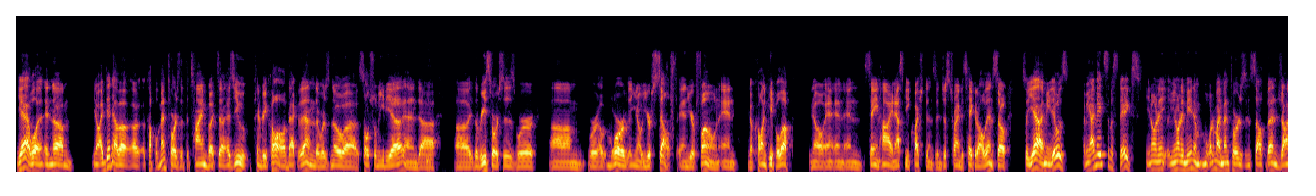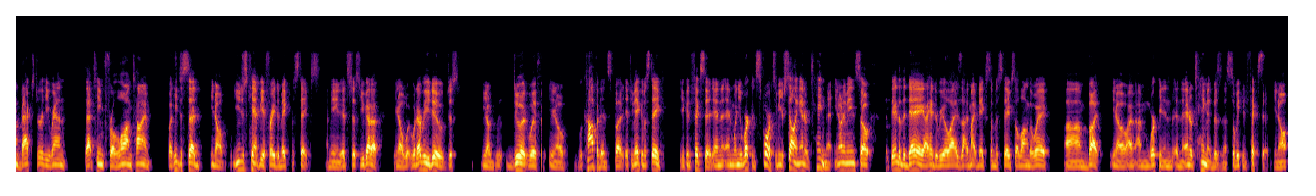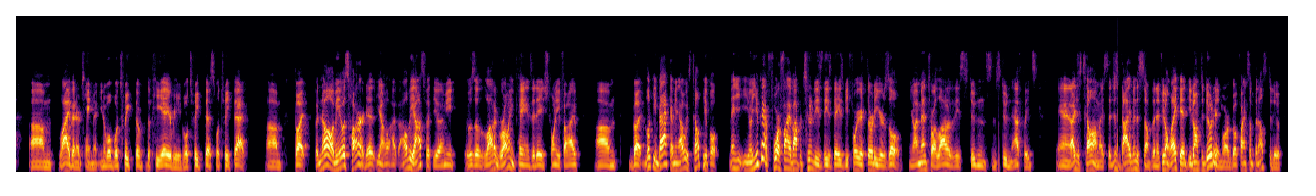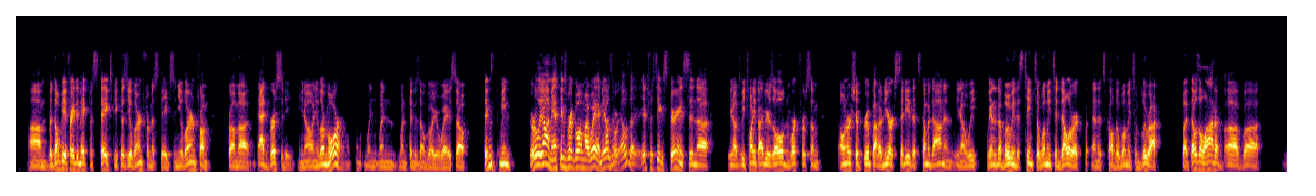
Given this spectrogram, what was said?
Yeah, well, and um, you know, I did have a, a couple mentors at the time, but uh, as you can recall, back then there was no uh, social media, and uh, uh the resources were um, were more, you know, yourself and your phone, and you know, calling people up, you know, and and, and saying hi and asking questions and just trying to take it all in. So so yeah, I mean, it was. I mean, I made some mistakes. You know what I, you know what I mean. And one of my mentors in South Bend, John Baxter, he ran that team for a long time but he just said, you know, you just can't be afraid to make mistakes. I mean, it's just you got to, you know, whatever you do, just you know, do it with you know with confidence. But if you make a mistake, you can fix it. And and when you work in sports, I mean, you're selling entertainment. You know what I mean? So at the end of the day, I had to realize I might make some mistakes along the way. Um, but you know, I, I'm, working in, in, the entertainment business, so we can fix it. You know, um, live entertainment. You know, we'll, we'll tweak the the PA read, we'll tweak this, we'll tweak that. Um, but but no, I mean it was hard. It, you know, I, will be honest with you. I mean, it was a lot of growing pains at age 25. Um, but looking back, I mean, I always tell people, man, you, you know, you can have four or five opportunities these days before you're 30 years old. You know, I mentor a lot of these students and student athletes, and I just tell them, I said, just dive into something. If you don't like it, you don't have to do it anymore. Go find something else to do. Um, but don't be afraid to make mistakes because you learn from mistakes and you learn from from uh, adversity. You know, and you learn more when when when things don't go your way. So things. I mean, early on, man, things weren't going my way. I mean, that was that was an interesting experience, and uh, you know, to be 25 years old and work for some ownership group out of New York City that's coming down, and you know, we we ended up moving this team to Wilmington, Delaware, and it's called the Wilmington Blue Rock. But that was a lot of of uh,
